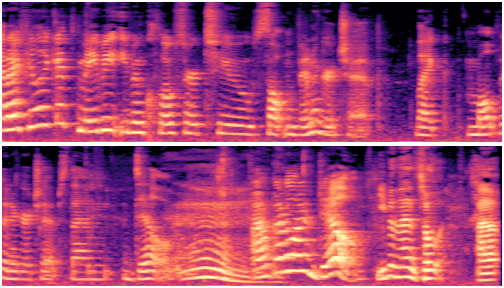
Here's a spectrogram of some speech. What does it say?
And I feel like it's maybe even closer to salt and vinegar chip, like malt vinegar chips, than dill. I've got a lot of dill. Even then, so uh,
